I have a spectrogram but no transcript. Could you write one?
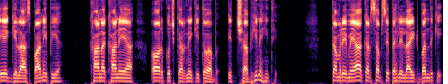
एक गिलास पानी पिया, खाना खाने या और कुछ करने की तो अब इच्छा भी नहीं थी। कमरे में आकर सबसे पहले लाइट बंद की।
